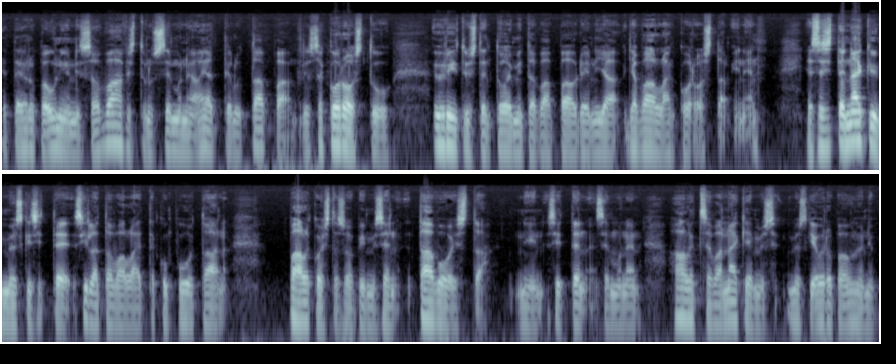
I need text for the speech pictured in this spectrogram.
että Euroopan unionissa on vahvistunut sellainen ajattelutapa, jossa korostuu yritysten toimintavapauden ja, ja vallan korostaminen. Ja se sitten näkyy myöskin sitten sillä tavalla, että kun puhutaan palkoista sopimisen tavoista, niin sitten semmoinen hallitseva näkemys myöskin Euroopan unionin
